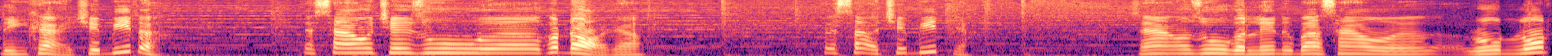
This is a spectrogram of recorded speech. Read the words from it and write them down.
Đình Khải chơi bit à? Tại sao chơi du uh, gót đỏ nhỉ? Tại sao chơi bit nhỉ? Ra du gần lên được 3 sao rồi. Roll lốt,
